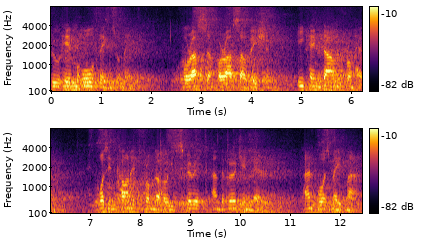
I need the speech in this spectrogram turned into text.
Through him all things were made. For us and for our salvation, he came down from heaven, was incarnate from the Holy Spirit and the Virgin Mary, and was made man.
